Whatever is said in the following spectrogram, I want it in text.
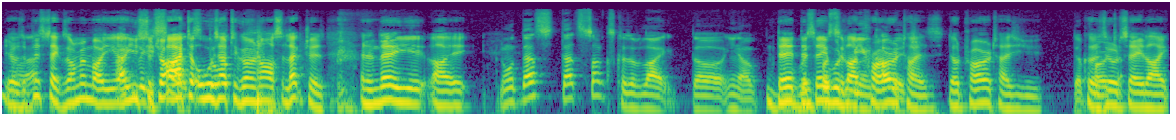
Yeah, it was oh, a piss take. I remember I, I used really to try. I had to always have to go and ask the lecturers, and then they like No, that's that sucks because of like the you know. they they, they would like prioritize. They would prioritize you because they would say like,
